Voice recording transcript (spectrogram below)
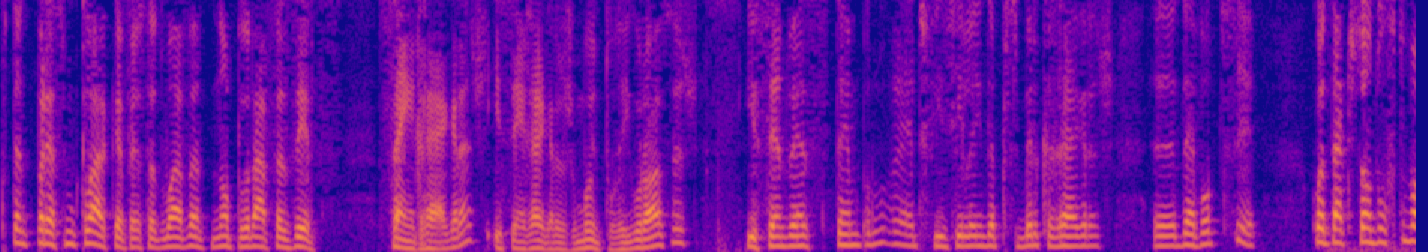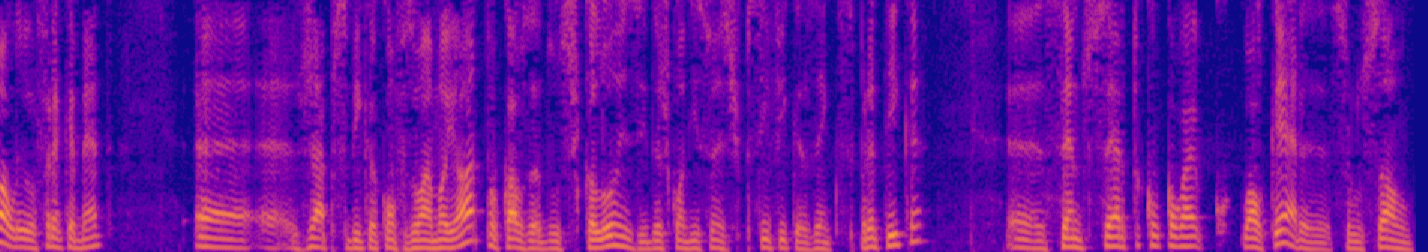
Portanto, parece-me claro que a festa do Avante não poderá fazer-se sem regras, e sem regras muito rigorosas, e sendo em setembro é difícil ainda perceber que regras uh, deve obedecer. Quanto à questão do futebol, eu francamente uh, já percebi que a confusão é maior por causa dos escalões e das condições específicas em que se pratica, uh, sendo certo que qualquer solução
